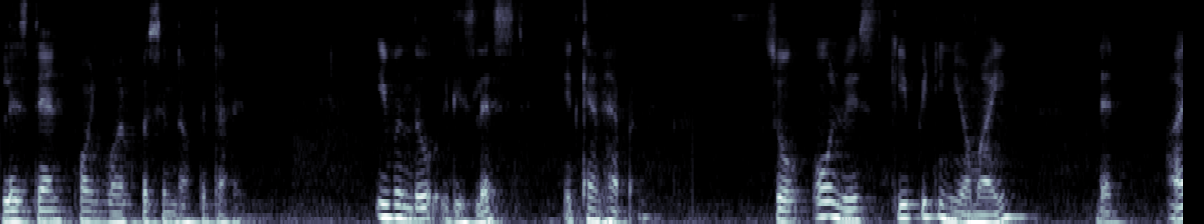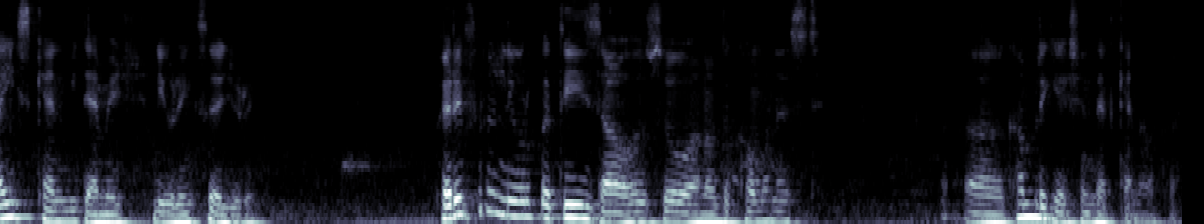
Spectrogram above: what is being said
less than 0.1% of the time. Even though it is less, it can happen. So always keep it in your mind that eyes can be damaged during surgery. Peripheral neuropathies are also one of the commonest uh, complications that can occur.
